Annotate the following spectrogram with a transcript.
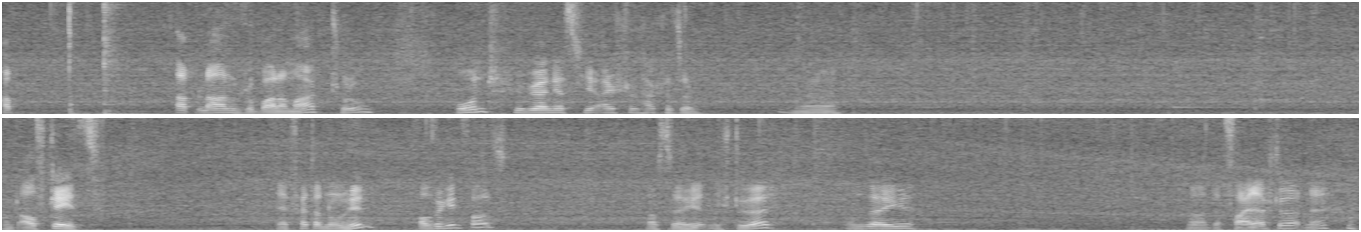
Ab, Abladen globaler Markt, Entschuldigung. Und wir werden jetzt hier einstellen Hackschütze. Äh und auf geht's. Der fährt da nun hin, hoffe ich jedenfalls. Was der hier nicht stört. Unser hier. Ja, der Pfeiler stört, ne?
